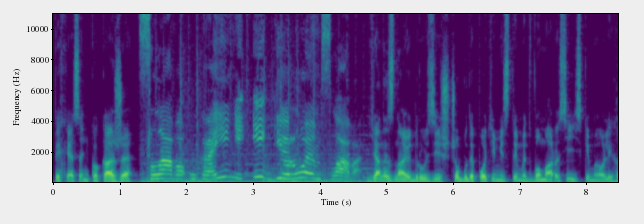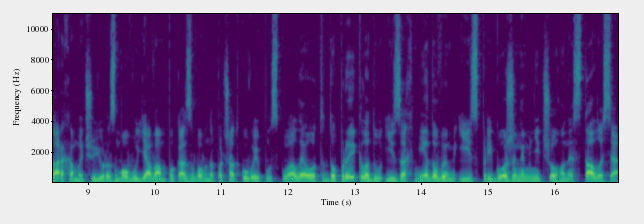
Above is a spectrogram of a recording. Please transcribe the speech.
тихесенько каже: Слава Україні і героям слава! Я не знаю, друзі, що буде потім із тими двома російськими олігархами, чию розмову я вам показував на початку випуску. Але от до прикладу, із Ахмєдовим і з Пригожиним нічого не сталося.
